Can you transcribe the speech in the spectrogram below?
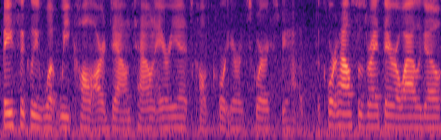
basically what we call our downtown area. It's called Courtyard Square because we had the courthouse was right there a while ago.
